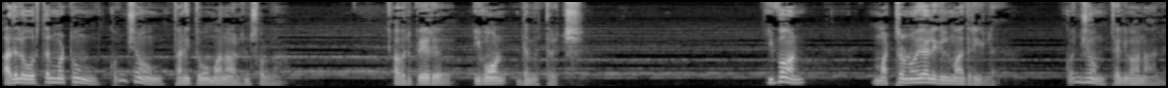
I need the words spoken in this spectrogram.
அதில் ஒருத்தர் மட்டும் கொஞ்சம் தனித்துவமான ஆள்னு சொல்லலாம். அவர் பேர் இவான் டெமித்ரிச். இவான் மற்ற நோயாளிகள் மாதிரி இல்லை. கொஞ்சம் தெளிவான ஆள்.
